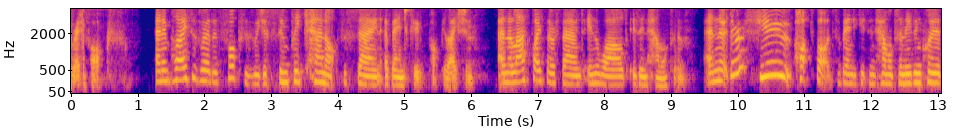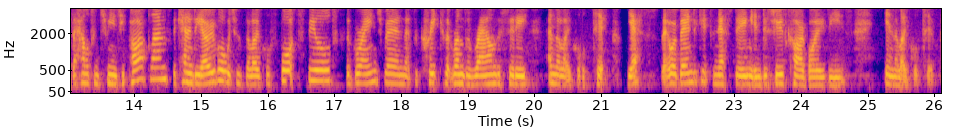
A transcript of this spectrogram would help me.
red fox. And in places where there's foxes, we just simply cannot sustain a bandicoot population. And the last place they were found in the wild is in Hamilton. And there, there, are a few hotspots for bandicoots in Hamilton. These included the Hamilton Community Parklands, the Kennedy Oval, which is the local sports field, the Grange Burn, that's a creek that runs around the city, and the local tip. Yes, there were bandicoots nesting in disused car bodies in the local tip.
